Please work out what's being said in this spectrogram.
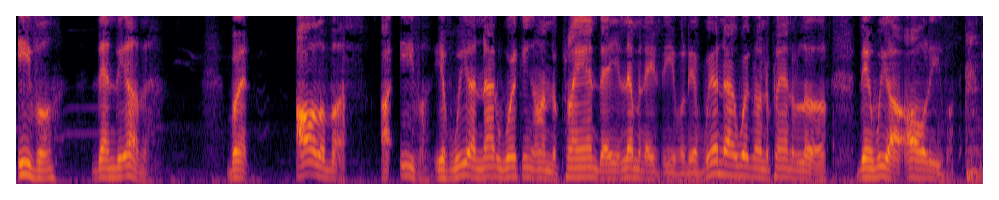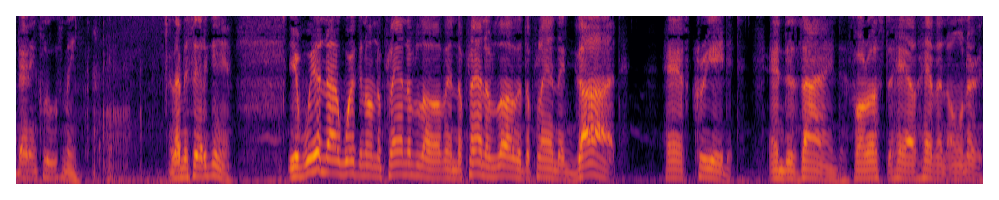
evil than the other. But all of us are evil. If we are not working on the plan that eliminates evil, if we're not working on the plan of love, then we are all evil. that includes me. Let me say it again. If we're not working on the plan of love, and the plan of love is the plan that God has created and designed for us to have heaven on earth,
